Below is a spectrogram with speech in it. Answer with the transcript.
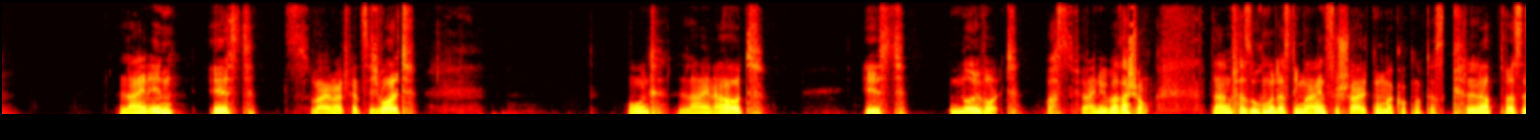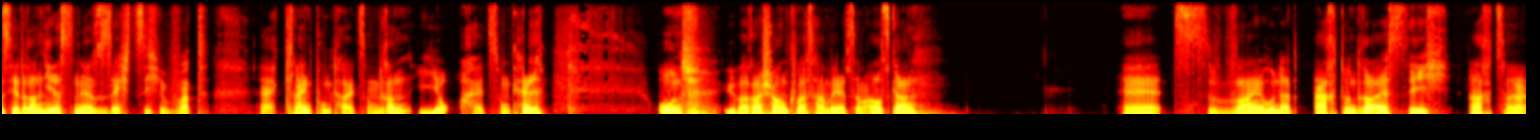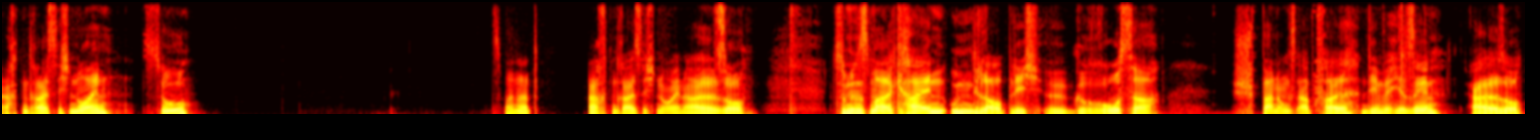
Line-In ist 240 Volt und Line-Out ist 0 Volt. Was für eine Überraschung. Dann versuchen wir das Ding mal einzuschalten. Mal gucken, ob das klappt. Was ist hier dran? Hier ist eine 60 Watt äh, Kleinpunktheizung dran. Jo, Heizung hell. Und Überraschung, was haben wir jetzt am Ausgang? Äh, 238, 8, 238,9 zu 200 38,9. Also zumindest mal kein unglaublich äh, großer Spannungsabfall, den wir hier sehen. Also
